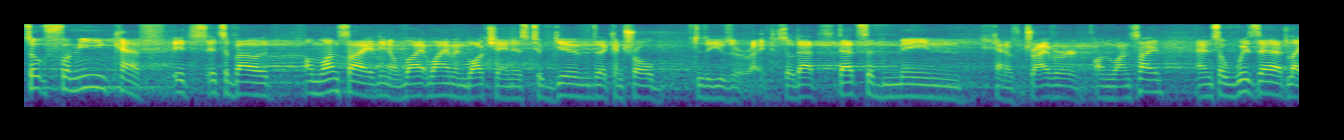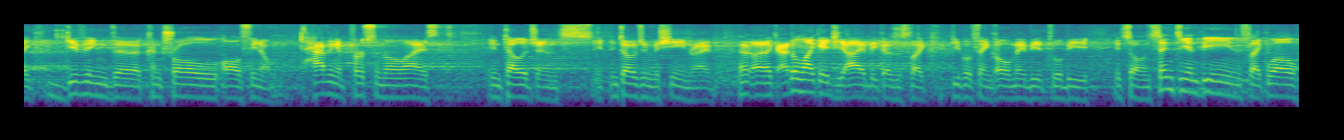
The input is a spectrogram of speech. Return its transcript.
So for me, kind of, it's it's about on one side, you know, why why I'm in blockchain is to give the control to the user, right? So that's that's a main kind of driver on one side. And so with that, like giving the control of, you know, having a personalized intelligence, intelligent machine, right? Like I don't like AGI because it's like people think, oh, maybe it will be its own sentient being. It's like, well,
